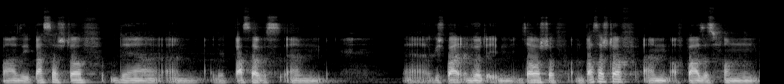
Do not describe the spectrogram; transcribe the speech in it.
quasi Wasserstoff, der ähm, also Wasser, das ähm, äh, gespalten wird eben in Sauerstoff und Wasserstoff ähm, auf Basis von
